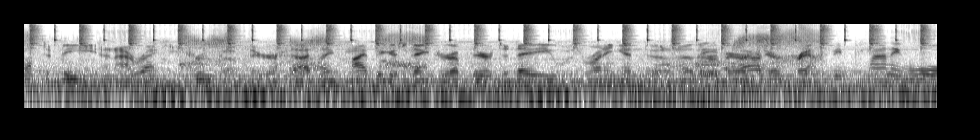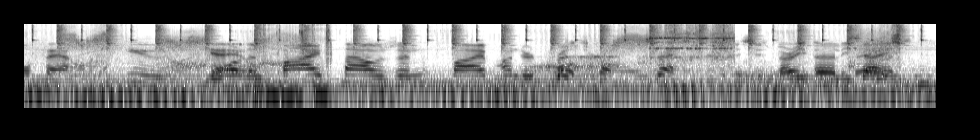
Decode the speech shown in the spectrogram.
want to be an Iraqi troop up there. I think my biggest danger up there today was running into another American aircraft. be planning warfare on a huge scale. More than 5,500 Brits got stressed. This is very early days.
